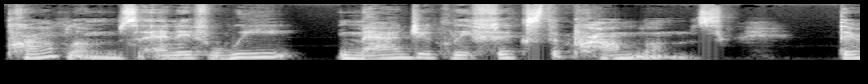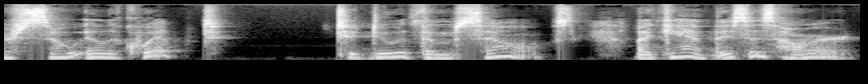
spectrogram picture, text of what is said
problems. And if we magically fix the problems, they're so ill equipped to do it themselves. Like, yeah, this is hard.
